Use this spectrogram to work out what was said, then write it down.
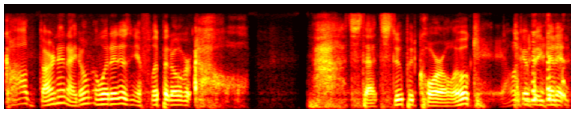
God darn it, I don't know what it is. And you flip it over. Oh, it's that stupid coral. Okay, I'm gonna get it.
